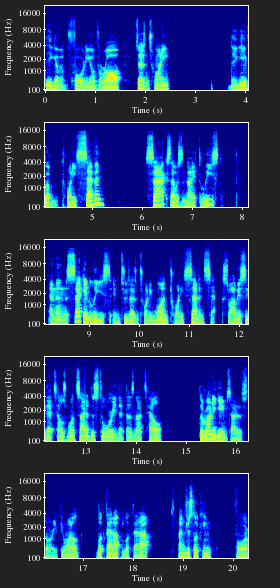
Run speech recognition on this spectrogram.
They gave up 40 overall. 2020, they gave up 27 sacks. That was the ninth least. And then the second least in 2021, 27 sacks. So obviously that tells one side of the story that does not tell the running game side of the story. If you want to look that up, look that up. I'm just looking for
